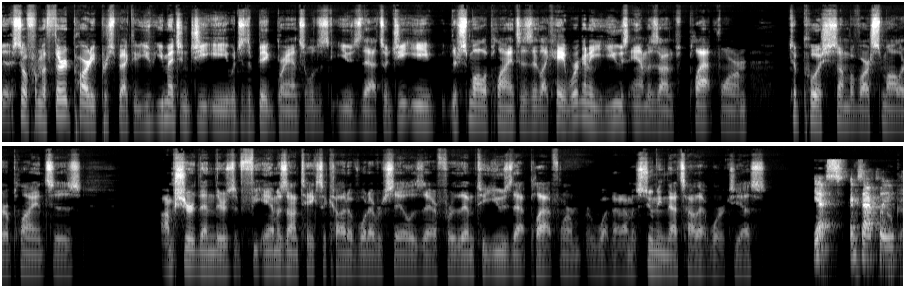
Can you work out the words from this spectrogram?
uh, so from a third party perspective, you, you mentioned GE, which is a big brand, so we'll just use that. So GE, they're small appliances. They're like, hey, we're going to use Amazon's platform to push some of our smaller appliances. I'm sure then there's Amazon takes a cut of whatever sale is there for them to use that platform or whatnot. I'm assuming that's how that works. Yes. Yes, exactly. Okay.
